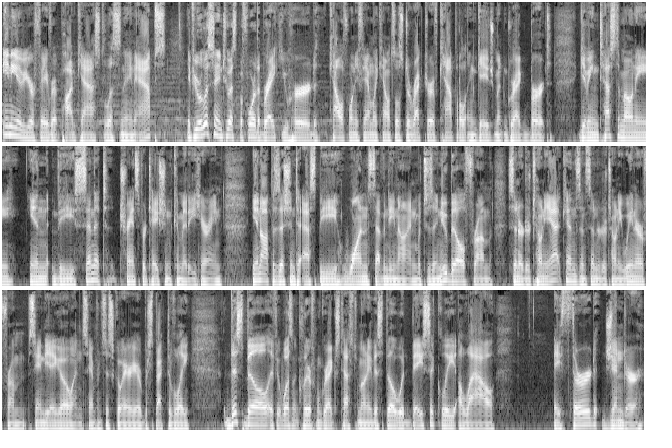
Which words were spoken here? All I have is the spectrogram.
any of your favorite podcast listening apps. If you were listening to us before the break, you heard California Family Council's Director of Capitol Engagement, Greg Burt, giving testimony in the Senate Transportation Committee hearing in opposition to SB 179, which is a new bill from Senator Toni Atkins and Senator Tony Wiener from San Diego and San Francisco area, respectively. This bill, if it wasn't clear from Greg's testimony, this bill would basically allow a third gender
